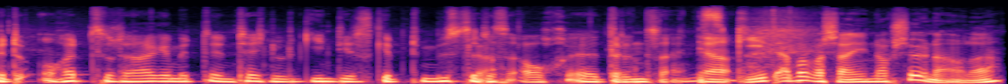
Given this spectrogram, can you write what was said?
mit heutzutage mit den Technologien, die es gibt, müsste ja. das auch äh, drin sein. Es ja. geht aber wahrscheinlich noch schöner, oder?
